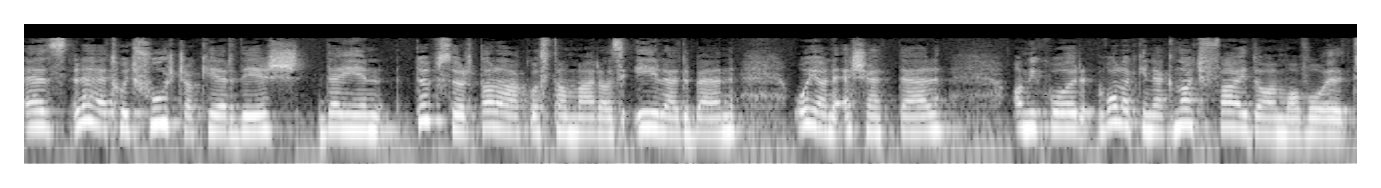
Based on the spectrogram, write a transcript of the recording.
Ez lehet, hogy furcsa kérdés, de én többször találkoztam már az életben olyan esettel, amikor valakinek nagy fájdalma volt,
